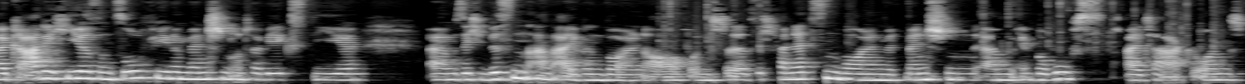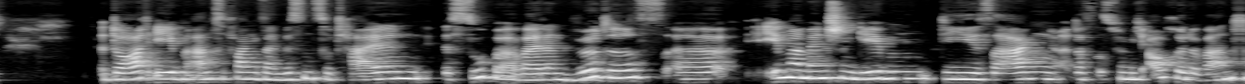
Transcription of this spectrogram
Weil gerade hier sind so viele Menschen unterwegs, die ähm, sich Wissen aneignen wollen auch und äh, sich vernetzen wollen mit Menschen ähm, im Berufsalltag. Und dort eben anzufangen, sein Wissen zu teilen, ist super, weil dann wird es äh, immer Menschen geben, die sagen, das ist für mich auch relevant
